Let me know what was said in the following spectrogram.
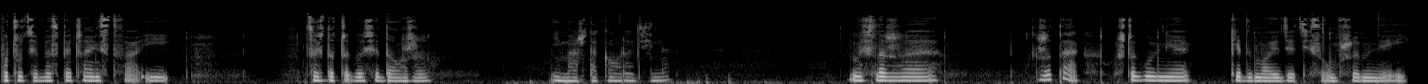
poczucie bezpieczeństwa i coś, do czego się dąży. I masz taką rodzinę? Myślę, że, że tak. Szczególnie kiedy moje dzieci są przy mnie i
